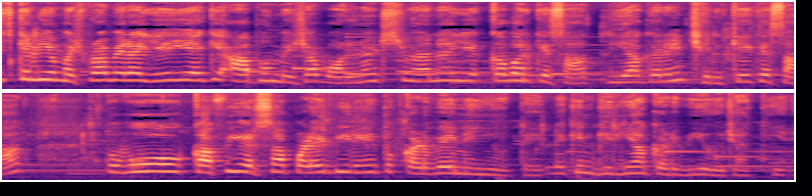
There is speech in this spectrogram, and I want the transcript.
इसके लिए मशवरा मेरा यही है कि आप हमेशा वॉलनट्स जो है ना, ये कवर के साथ लिया करें, छिलके के साथ। तो वो काफ़ी अरसा पड़े भी रहें तो कड़वे नहीं होते, लेकिन गिरियाँ कड़वी हो जाती हैं।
